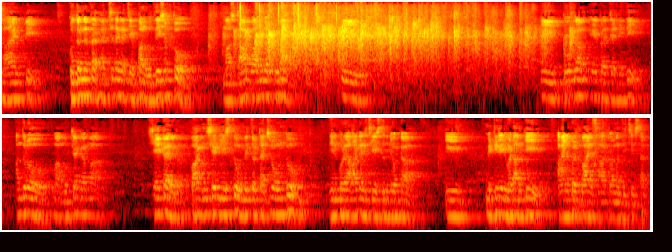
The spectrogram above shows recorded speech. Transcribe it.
సహాయానికి కృతజ్ఞత ఖచ్చితంగా చెప్పాలని ఉద్దేశంతో మా స్టాఫ్ వాళ్ళందరూ కూడా ఈ ఈ ప్రోగ్రాం ఏర్పాటు జరిగింది. అందులో మా ముఖ్యంగా మా శేఖర్ బాగా ఇనిషియేట్ చేస్తూ మీతో టచ్లో ఉంటూ దీన్ని కూడా ఆర్గనైజ్ చేస్తూ దీని యొక్క ఈ మెటీరియల్ ఇవ్వడానికి ఆయన కూడా బాగా సహకారం అందించింది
